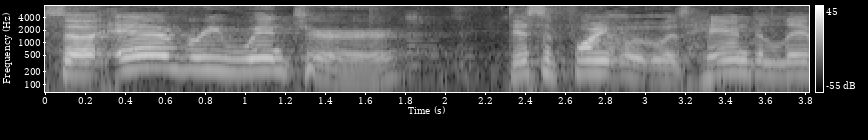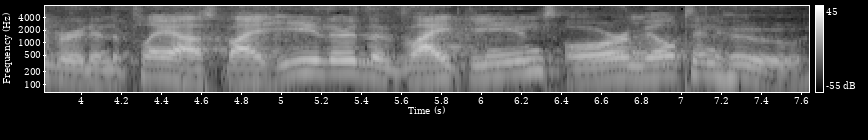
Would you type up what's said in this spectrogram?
so every winter, disappointment was hand delivered in the playoffs by either the Vikings or Milton who?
